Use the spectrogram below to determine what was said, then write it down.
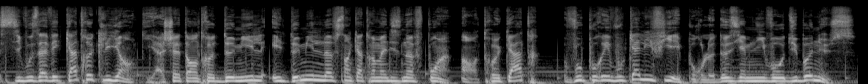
Si vous avez quatre clients qui achètent entre 2000 et 2999 points entre quatre, vous pourrez vous qualifier pour le deuxième niveau du bonus.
